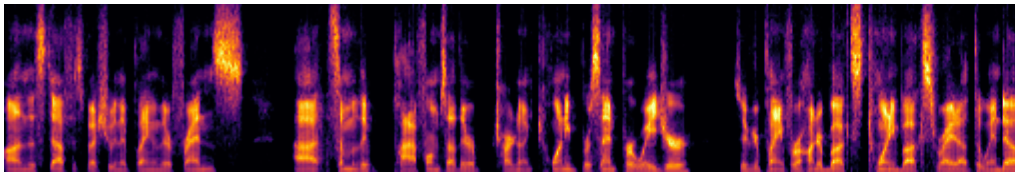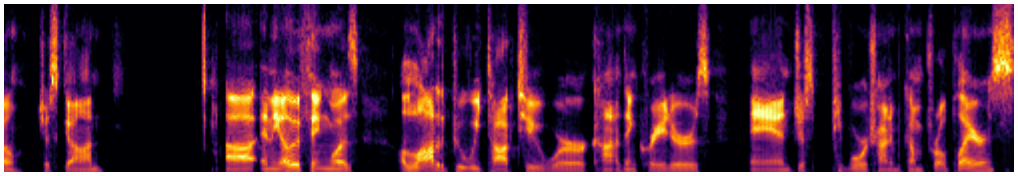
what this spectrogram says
on this stuff, especially when they're playing with their friends. Uh, some of the platforms out there are charging like 20% per wager. So if you're playing for 100 bucks, 20 bucks right out the window, just gone. Uh, and the other thing was a lot of the people we talked to were content creators and just people were trying to become pro players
